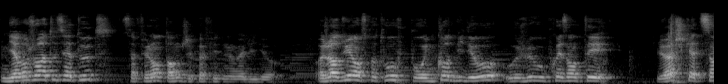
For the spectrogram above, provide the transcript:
Bien bonjour à tous et à toutes, ça fait longtemps que j'ai pas fait de nouvelles vidéos. Aujourd'hui on se retrouve pour une courte vidéo où je vais vous présenter le H400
